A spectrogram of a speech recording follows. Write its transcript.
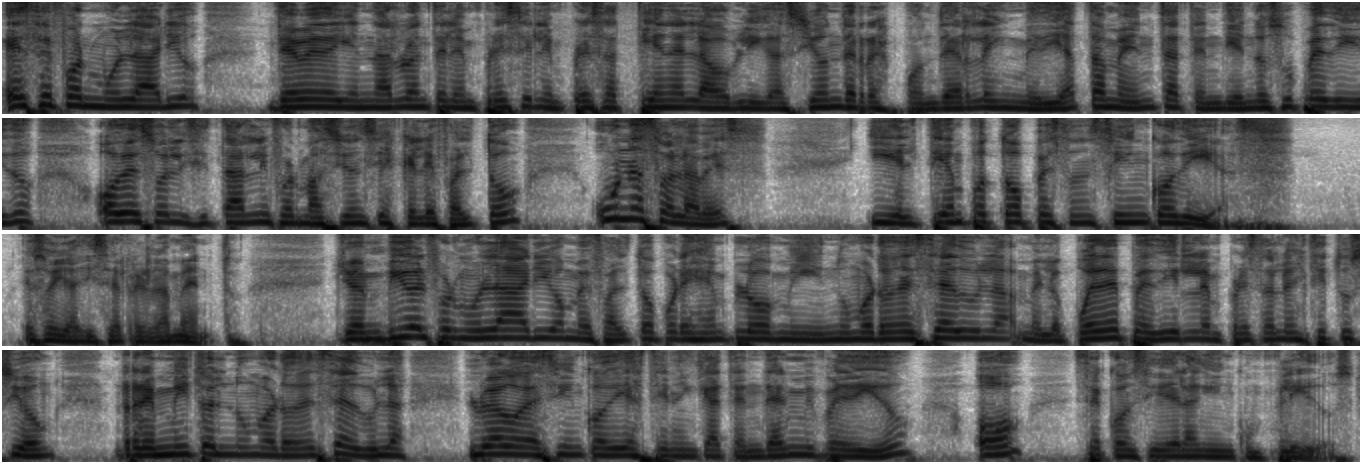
Ese formulario debe de llenarlo ante la empresa y la empresa tiene la obligación de responderle inmediatamente atendiendo su pedido o de solicitar la información si es que le faltó una sola vez y el tiempo tope son cinco días. Eso ya dice el reglamento. Yo envío el formulario, me faltó, por ejemplo, mi número de cédula, me lo puede pedir la empresa o la institución, remito el número de cédula, luego de cinco días tienen que atender mi pedido o se consideran incumplidos.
